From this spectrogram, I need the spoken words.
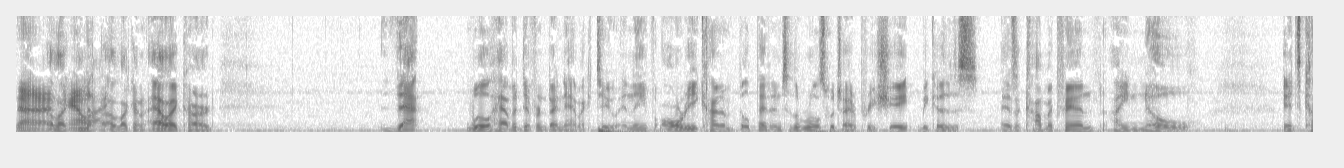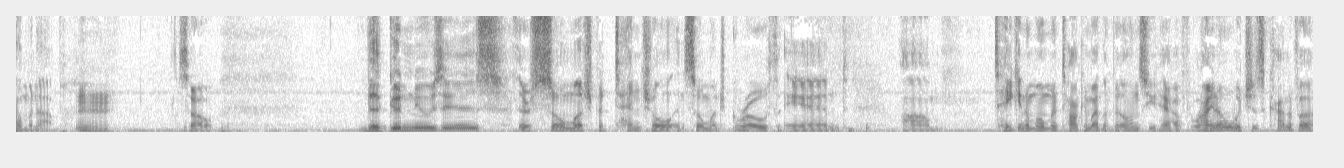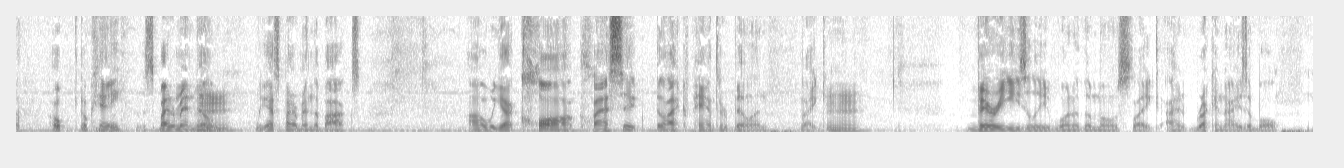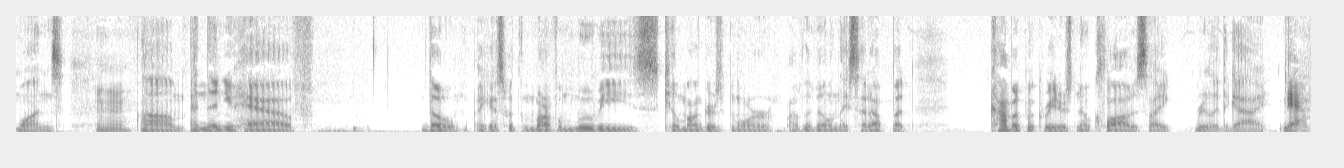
Uh, like ally. like an ally card, that will have a different dynamic too. And they've already kind of built that into the rules, which I appreciate because as a comic fan, I know it's coming up. Mhm. So the good news is there's so much potential and so much growth and um, taking a moment talking about the villains you have rhino which is kind of a oh, okay spider-man villain we got spider-man in the box uh, we got klaw classic black panther villain like Mhm. very easily one of the most like recognizable ones Mhm. um, and then you have, though I guess with the Marvel movies, Killmonger's more of the villain they set up, but comic book readers know Klaw is like really the guy. Yeah.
